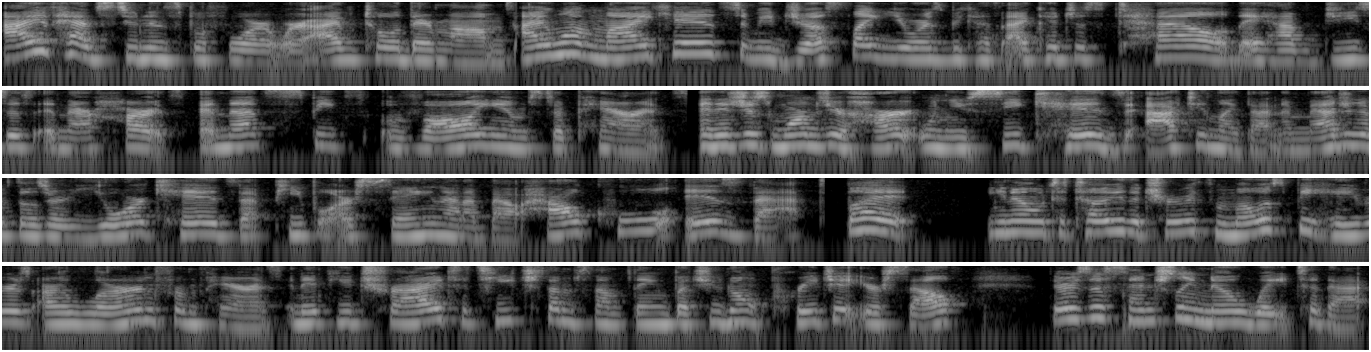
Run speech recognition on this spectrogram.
I've had students before where I've told their moms, I want my kids to be just like yours because I could just tell they have Jesus in their hearts. And that speaks volumes to parents. And it just warms your heart when you see kids acting like that. And imagine if those are your kids that people are saying that about. How cool is that? But you know, to tell you the truth, most behaviors are learned from parents. And if you try to teach them something, but you don't preach it yourself, there's essentially no weight to that.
